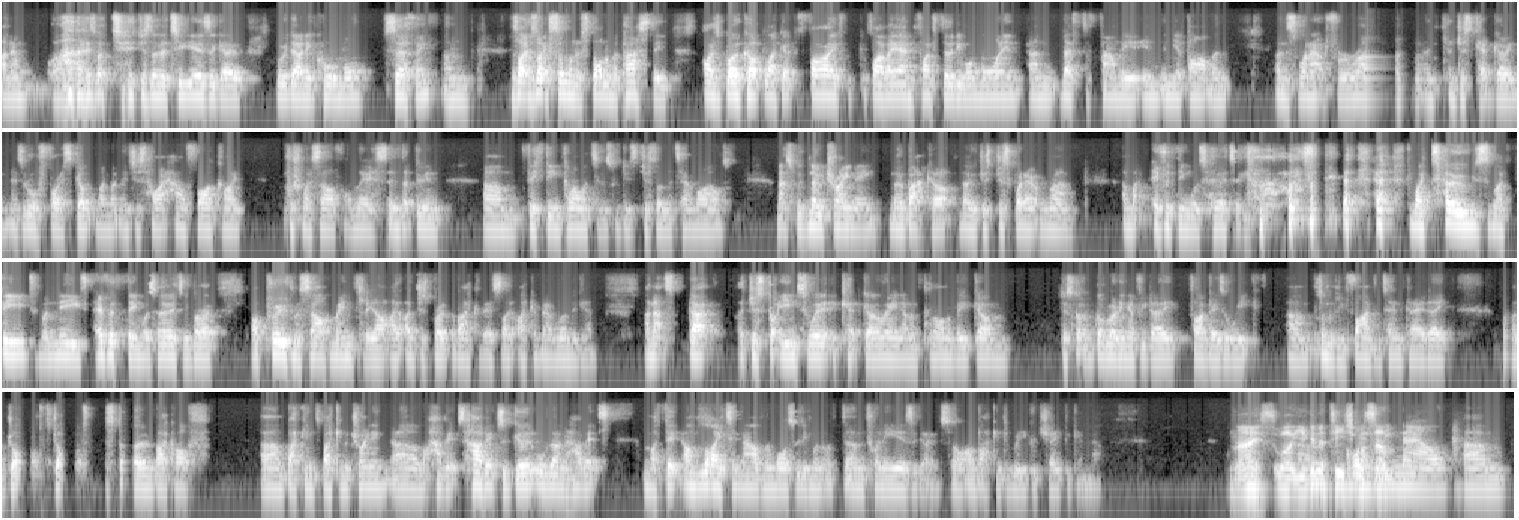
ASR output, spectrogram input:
And then it was about two, just under two years ago, we were down in Cornwall surfing, and it's like it's like someone had stolen my pasty. I just woke up like at five five a.m. five thirty one morning, and left the family in, in the apartment, and just went out for a run and, and just kept going. It's a real Forrest Gump moment. It's just how how far can I push myself on this? End up doing um, 15 kilometers, which is just under 10 miles. That's with no training, no backup, no, just just went out and ran. And my, everything was hurting. my toes, my feet, my knees, everything was hurting. But I, I proved myself mentally. I, I just broke the back of this. I, I can now run again. And that's that. I just got into it. It kept going, and I put on a big um, just got got running every day, five days a week. Um, some between five and ten k a day. I dropped dropped the stone back off, um, back into back into training. Um, habits habits are good. All done habits my fit, I'm lighter now than I was really when I was, um, 20 years ago. So I'm back into really good shape again now. Nice. Well, you're um, going to teach me some now. Um,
